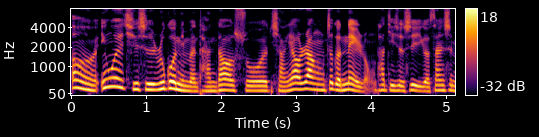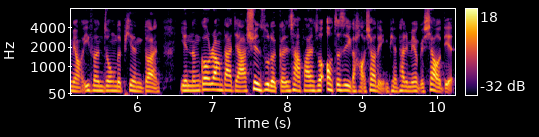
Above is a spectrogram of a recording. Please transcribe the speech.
嗯，因为其实如果你们谈到说想要让这个内容，它即使是一个三十秒、一分钟的片段，也能够让大家迅速的跟上，发现说哦，这是一个好笑的影片，它里面有个笑点。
